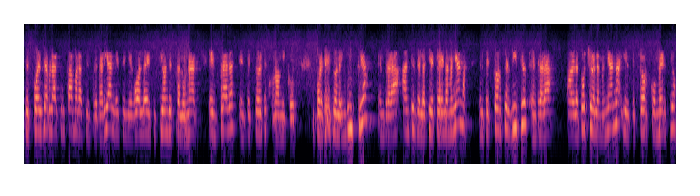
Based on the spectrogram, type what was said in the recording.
después de hablar con cámaras empresariales se llegó a la decisión de escalonar entradas en sectores económicos. Por ejemplo, la industria entrará antes de las 7 de la mañana, el sector servicios entrará a las 8 de la mañana y el sector comercio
